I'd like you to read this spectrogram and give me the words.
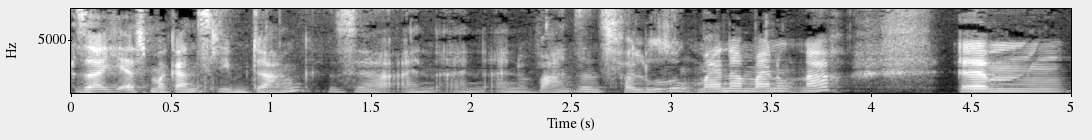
sage ich erstmal ganz lieben Dank. Das ist ja ein, ein, eine Wahnsinnsverlosung meiner Meinung nach. Ähm,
